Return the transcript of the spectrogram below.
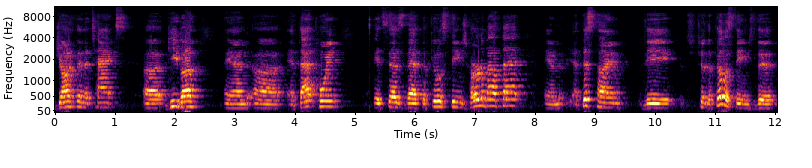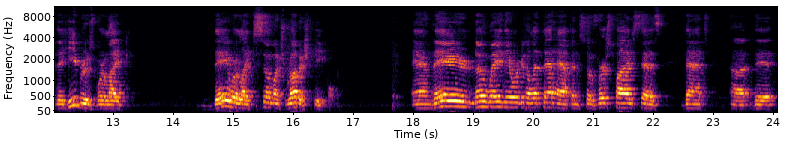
Jonathan attacks uh, Geba, and uh, at that point, it says that the Philistines heard about that, and at this time, the to the Philistines, the, the Hebrews were like, they were like so much rubbish people. And there, no way they were going to let that happen. So verse 5 says that uh, the,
